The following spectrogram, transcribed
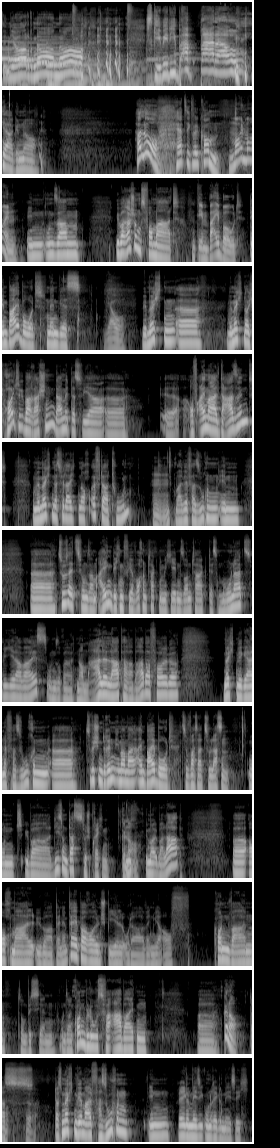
Senor, no, no. Skibidi Babadau. Ja, genau. Hallo, herzlich willkommen Moin, moin. in unserem Überraschungsformat, Dem Beiboot. dem Beiboot nennen wir es. Jau. Wir möchten, äh, wir möchten euch heute überraschen, damit, dass wir äh, äh, auf einmal da sind. Und wir möchten das vielleicht noch öfter tun, Mhm. weil wir versuchen im äh, zusätzlich zu unserem eigentlichen Vier-Wochentakt, nämlich jeden Sonntag des Monats, wie jeder weiß, unsere normale La Parababa-Folge, möchten wir gerne versuchen, äh, zwischendrin immer mal ein Beiboot zu Wasser zu lassen und über dies und das zu sprechen. Genau. Nicht immer über Lab, äh, auch mal über Pen and Paper Rollenspiel oder wenn wir auf Con waren, so ein bisschen unseren Con Blues verarbeiten. Äh, genau, das, das möchten wir mal versuchen, in regelmäßig, unregelmäßig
